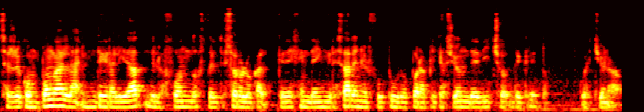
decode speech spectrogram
se recomponga la integralidad de los fondos del Tesoro local que dejen de ingresar en el futuro por aplicación de dicho decreto cuestionado,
